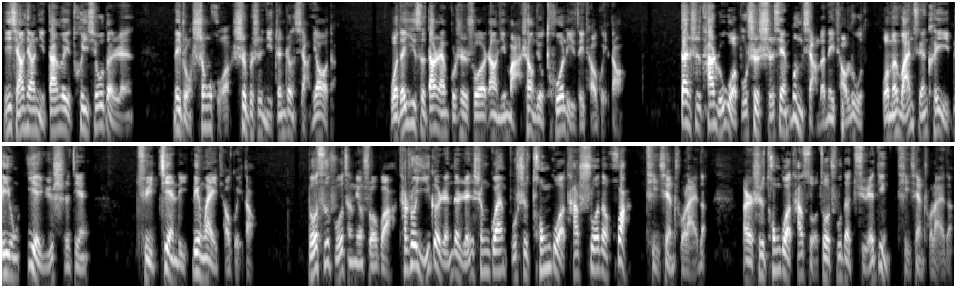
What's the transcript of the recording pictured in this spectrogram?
你想想，你单位退休的人。那种生活是不是你真正想要的？我的意思当然不是说让你马上就脱离这条轨道，但是他如果不是实现梦想的那条路，我们完全可以利用业余时间去建立另外一条轨道。罗斯福曾经说过啊，他说一个人的人生观不是通过他说的话体现出来的，而是通过他所做出的决定体现出来的。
